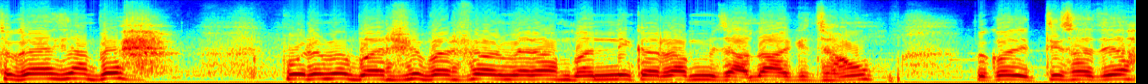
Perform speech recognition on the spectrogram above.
तो गैस यहाँ पे पूरे में बर्फ़ ही बर्फ़ है और मेरा मन नहीं कर रहा, अब मैं ज़्यादा आगे जाऊँ बिकॉज़ इतनी ज़्यादा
